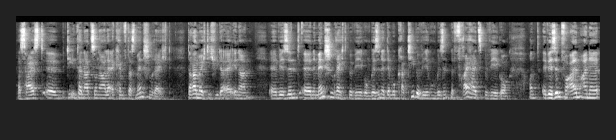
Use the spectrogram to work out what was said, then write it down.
Das heißt, äh, die Internationale erkämpft das Menschenrecht. Daran möchte ich wieder erinnern. Äh, wir sind äh, eine Menschenrechtsbewegung, wir sind eine Demokratiebewegung, wir sind eine Freiheitsbewegung und äh, wir sind vor allem eine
